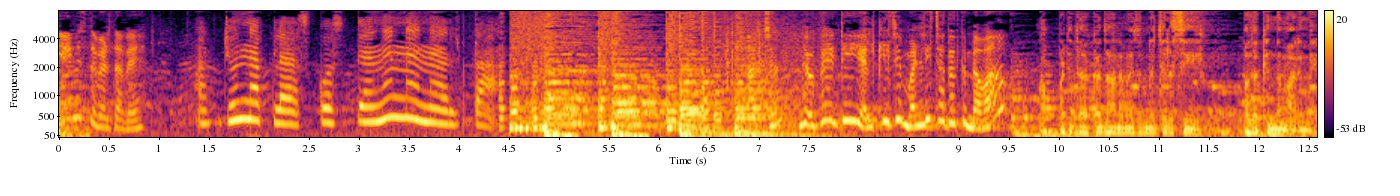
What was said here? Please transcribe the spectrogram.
ఏమిస్తే వెళ్తావే? అర్జున్ నా క్లాస్కి వస్తేనే నేను వెళ్తా. అర్జున్ నువ్వేంటి ఎల్కేజీ మళ్ళీ చదువుతున్నావా? అప్పటిదాకా దాని మీద ఉన్న జెరసి పగ కింద మారింది.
